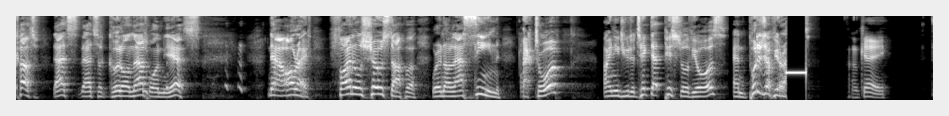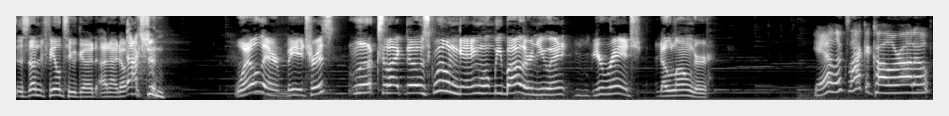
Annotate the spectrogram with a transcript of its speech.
Cut. That's that's a good on that one. Yes. now, all right. Final showstopper. We're in our last scene. Actor, I need you to take that pistol of yours and put it up your ass. Okay. This doesn't feel too good, and I don't. action. Well, there, Beatrice. Looks like those O'Squillen gang won't be bothering you and your ranch no longer. Yeah, looks like it, Colorado.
